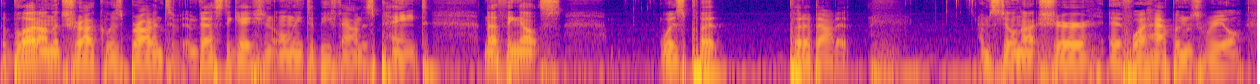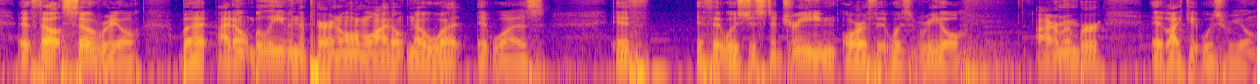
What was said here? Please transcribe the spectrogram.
The blood on the truck was brought into investigation only to be found as paint. Nothing else was put put about it. I'm still not sure if what happened was real. It felt so real, but I don't believe in the paranormal. I don't know what it was. If if it was just a dream or if it was real. I remember it like it was real.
